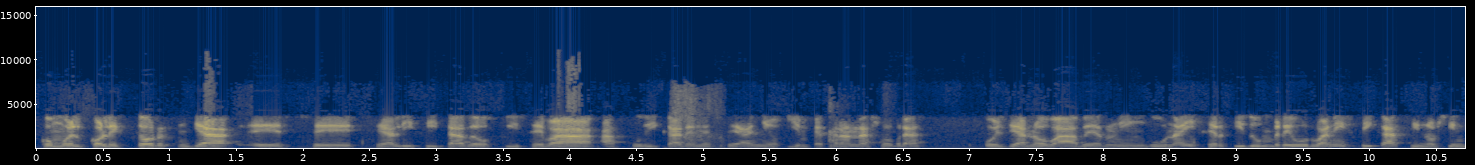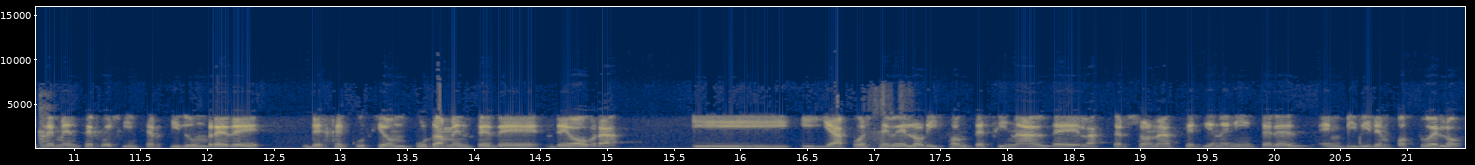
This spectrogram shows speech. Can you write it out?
como el colector ya eh, se, se ha licitado y se va a adjudicar en este año y empezarán las obras pues ya no va a haber ninguna incertidumbre urbanística, sino simplemente pues incertidumbre de, ejecución puramente de, obra y, ya pues se ve el horizonte final de las personas que tienen interés en vivir en Pozuelo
